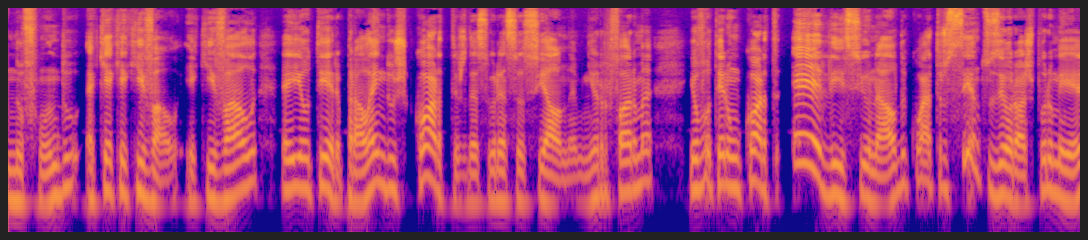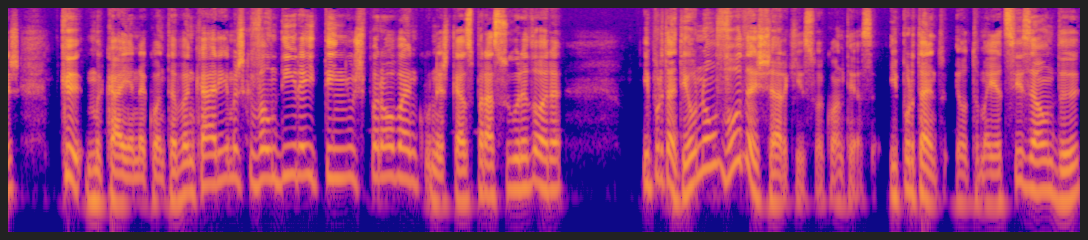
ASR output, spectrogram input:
no fundo, a que é que equivale? Equivale a eu ter, para além dos cortes da Segurança Social na minha reforma, eu vou ter um corte adicional de 400 euros por mês que me caia na conta bancária, mas que vão direitinhos para o banco, neste caso para a seguradora. E, portanto, eu não vou deixar que isso aconteça. E, portanto, eu tomei a decisão de,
